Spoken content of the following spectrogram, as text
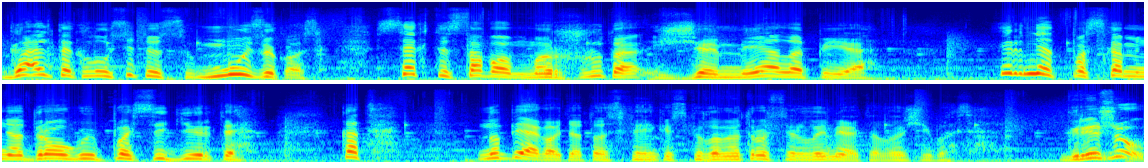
Galite klausytis muzikos, sekti savo maršrutą žemėlapyje ir net paskambinę draugui pasigirti, kad nubėgote tos 5 km ir laimėjote lažybas. Grįžau.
